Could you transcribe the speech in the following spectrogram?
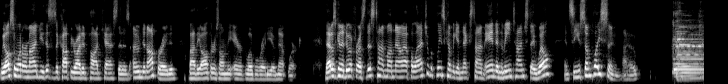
We also want to remind you this is a copyrighted podcast that is owned and operated by the Authors on the Air Global Radio Network. That is going to do it for us this time on Now Appalachia, but please come again next time. And in the meantime, stay well and see you someplace soon, I hope.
